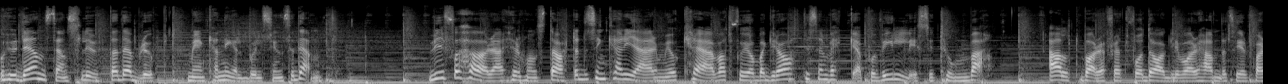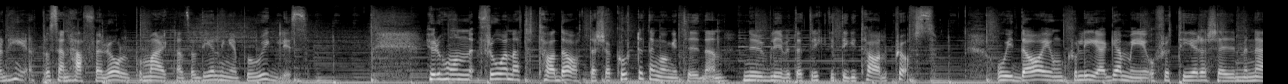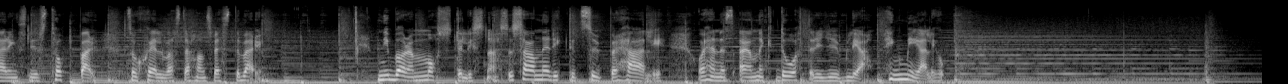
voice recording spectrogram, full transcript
och hur den sen slutade abrupt med en kanelbullsincident. Vi får höra hur hon startade sin karriär med att kräva att få jobba gratis en vecka på Willys i Tumba. Allt bara för att få dagligvaruhandelserfarenhet och sen haft en roll på marknadsavdelningen på Wrigley's. Hur hon från att ta datakörkortet en gång i tiden nu blivit ett riktigt digitalproffs. Och idag är hon kollega med och frotterar sig med näringslivstoppar som självaste Hans Westerberg. Ni bara måste lyssna. Susanne är riktigt superhärlig och hennes anekdoter är ljuvliga. Häng med allihop.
